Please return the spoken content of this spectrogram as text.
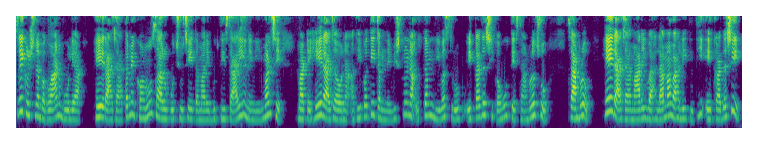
શ્રી કૃષ્ણ ભગવાન બોલ્યા, હે રાજા, તમે ઘણું સારું પૂછ્યું છે. તમારી બુદ્ધિ સારી અને નિર્મળ છે. માટે હે રાજાઓના અધિપતિ, તમને વિષ્ણુના ઉત્તમ દિવસ રૂપ એકાદશી કહું તે સાંભળો છો. સાંભળો. હે રાજા, મારી વહાલામાં વહાલી તિથિ એકાદશી.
